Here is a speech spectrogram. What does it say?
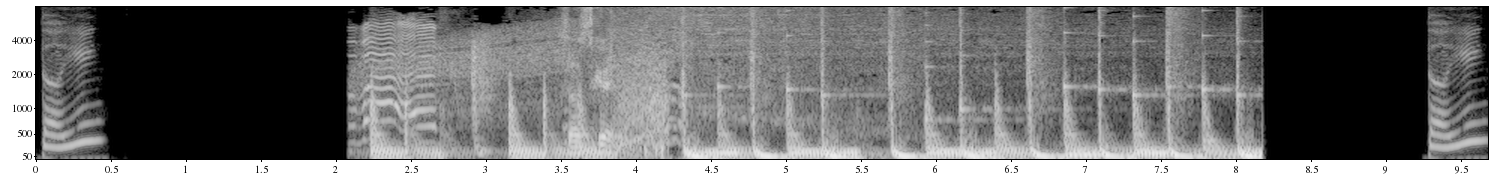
抖音。Sounds good 抖音。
